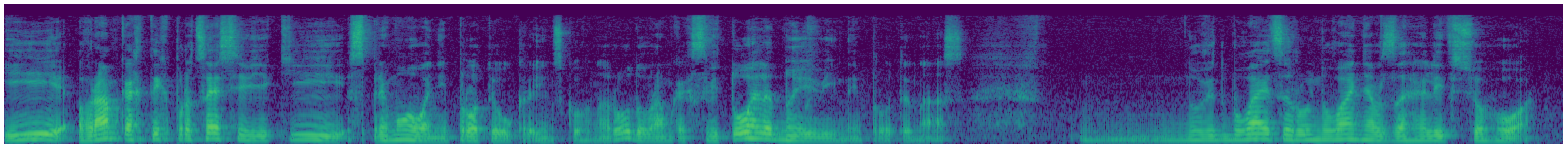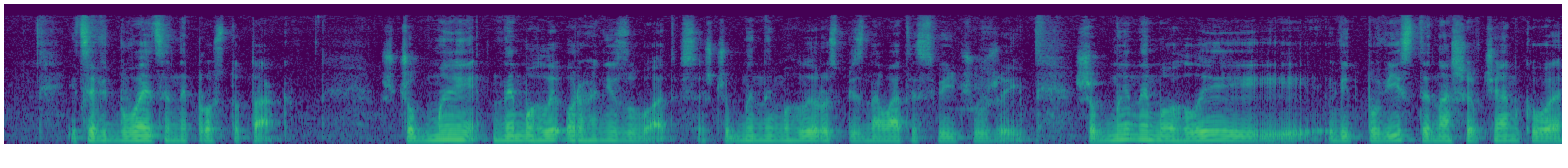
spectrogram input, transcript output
І в рамках тих процесів, які спрямовані проти українського народу, в рамках світоглядної війни проти нас, ну, відбувається руйнування взагалі всього. І це відбувається не просто так. Щоб ми не могли організуватися, щоб ми не могли розпізнавати свій чужий, щоб ми не могли відповісти на Шевченкове,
